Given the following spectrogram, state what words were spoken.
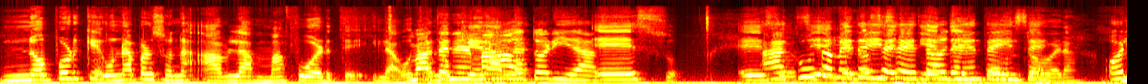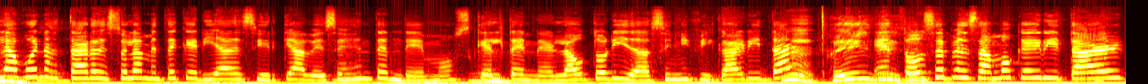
no porque una persona habla más fuerte y la otra Va a no tener quiere más hablar, autoridad. Eso. Eso. Ah, Sí, es que justamente no dice esta oyente, punto, dice, ¿verdad? hola, buenas tardes, solamente quería decir que a veces Mm. entendemos que el tener la autoridad significa gritar. Mm. Sí, sí, Entonces pensamos que gritar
